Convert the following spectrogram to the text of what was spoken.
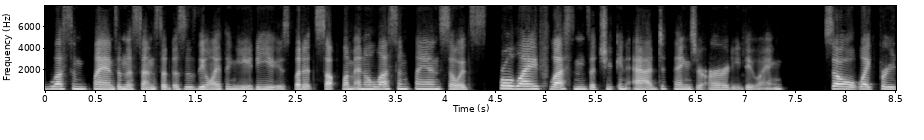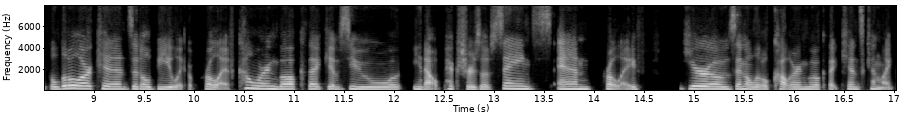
lesson plans in the sense that this is the only thing you need to use, but it's supplemental lesson plans. So it's pro life lessons that you can add to things you're already doing. So, like for the littler kids, it'll be like a pro life coloring book that gives you, you know, pictures of saints and pro life heroes and a little coloring book that kids can like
